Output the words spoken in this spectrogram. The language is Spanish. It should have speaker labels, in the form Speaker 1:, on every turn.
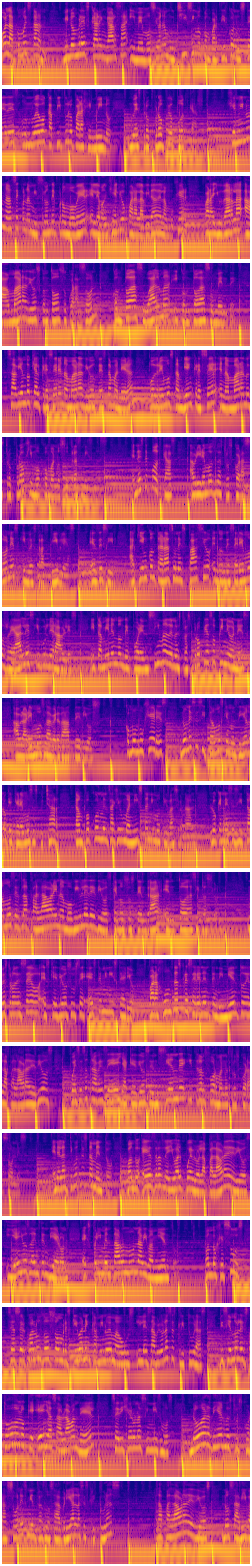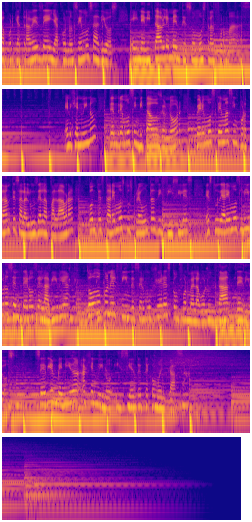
Speaker 1: Hola, ¿cómo están? Mi nombre es Karen Garza y me emociona muchísimo compartir con ustedes un nuevo capítulo para Genuino, nuestro propio podcast. Genuino nace con la misión de promover el Evangelio para la vida de la mujer, para ayudarla a amar a Dios con todo su corazón, con toda su alma y con toda su mente, sabiendo que al crecer en amar a Dios de esta manera, podremos también crecer en amar a nuestro prójimo como a nosotras mismas. En este podcast abriremos nuestros corazones y nuestras Biblias, es decir, aquí encontrarás un espacio en donde seremos reales y vulnerables y también en donde por encima de nuestras propias opiniones hablaremos la verdad de Dios. Como mujeres, no necesitamos que nos digan lo que queremos escuchar, tampoco un mensaje humanista ni motivacional. Lo que necesitamos es la palabra inamovible de Dios que nos sostendrá en toda situación. Nuestro deseo es que Dios use este ministerio para juntas crecer en entendimiento de la palabra de Dios, pues es a través de ella que Dios enciende y transforma nuestros corazones. En el Antiguo Testamento, cuando Esdras leyó al pueblo la palabra de Dios y ellos la entendieron, experimentaron un avivamiento. Cuando Jesús se acercó a los dos hombres que iban en camino de Maús y les abrió las escrituras, diciéndoles todo lo que ellas hablaban de él, se dijeron a sí mismos, ¿no ardían nuestros corazones mientras nos abrían las escrituras? La palabra de Dios nos aviva porque a través de ella conocemos a Dios e inevitablemente somos transformadas. En Genuino tendremos invitados de honor, veremos temas importantes a la luz de la palabra, contestaremos tus preguntas difíciles, estudiaremos libros enteros de la Biblia, todo con el fin de ser mujeres conforme a la voluntad de Dios. Sé bienvenida a Genuino y siéntete como en casa.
